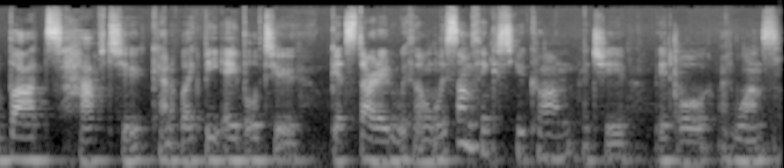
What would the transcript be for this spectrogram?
but have to kind of like be able to get started with only something because you can't achieve it all at once.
